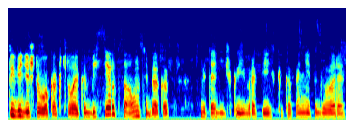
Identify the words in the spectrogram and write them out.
Ты видишь его как человека без сердца, а он тебя как методичка европейская, как они это говорят.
